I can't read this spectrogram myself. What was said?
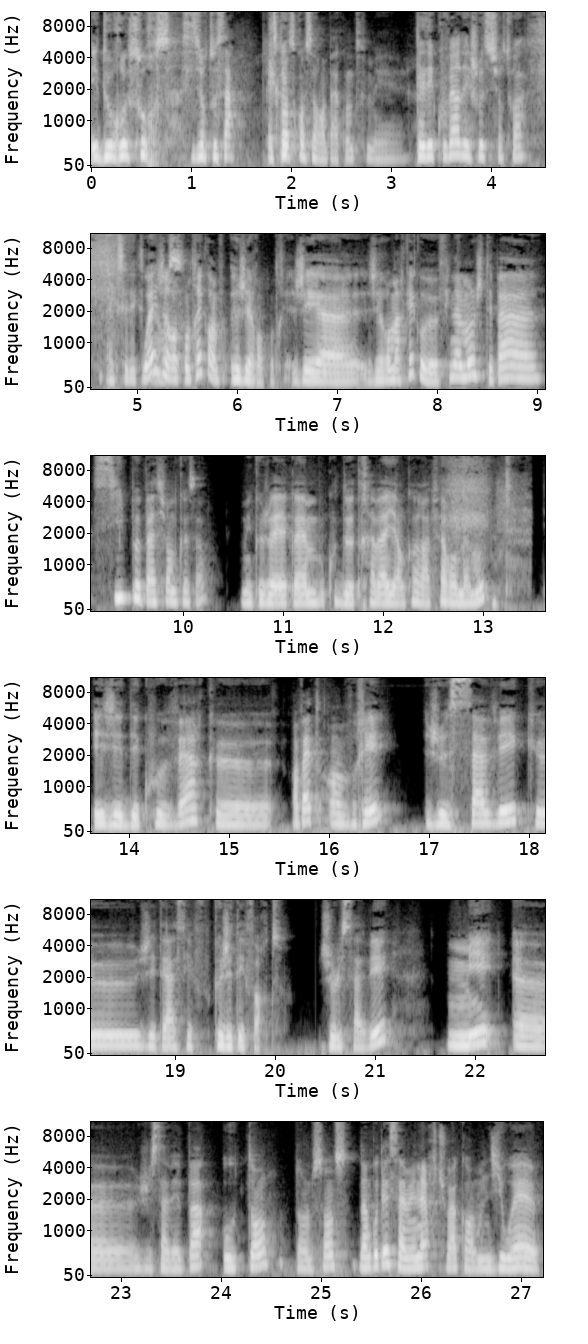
et de ressources. C'est surtout ça. Est-ce Je pense qu'on s'en rend pas compte, mais T'as découvert des choses sur toi avec cette ouais, expérience j'ai rencontré quand euh, j'ai rencontré, j'ai euh, j'ai remarqué que finalement, j'étais pas si peu patiente que ça, mais que j'avais quand même beaucoup de travail encore à faire en amont. Et j'ai découvert que, en fait, en vrai, je savais que j'étais assez, que j'étais forte. Je le savais, mais euh, je savais pas autant dans le sens. D'un côté, ça m'énerve, tu vois, quand on me dit ouais,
